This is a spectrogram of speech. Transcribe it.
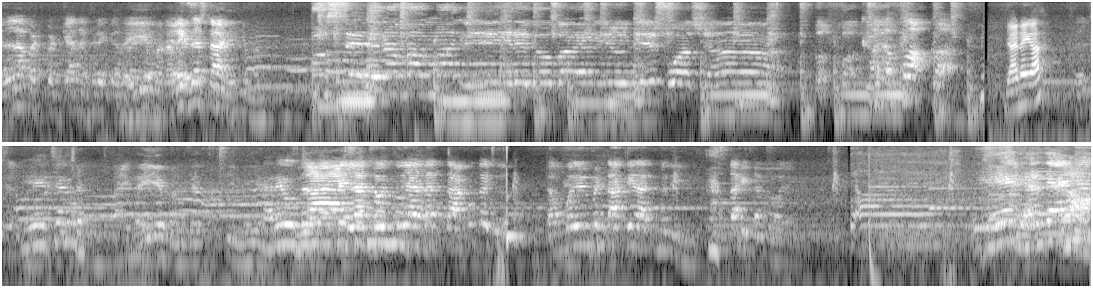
चलना पटपट क्या नखरे कर रही है? Alexa start Motherfucker. जाने का? अरे उधर मस्त आहे डंबल ये घर जाएगा।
